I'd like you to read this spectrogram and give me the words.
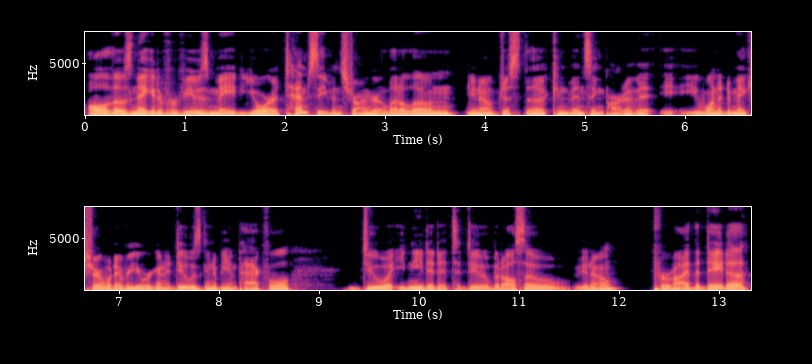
all of those negative reviews made your attempts even stronger, let alone, you know, just the convincing part of it. You wanted to make sure whatever you were going to do was going to be impactful do what you needed it to do, but also, you know, provide the data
